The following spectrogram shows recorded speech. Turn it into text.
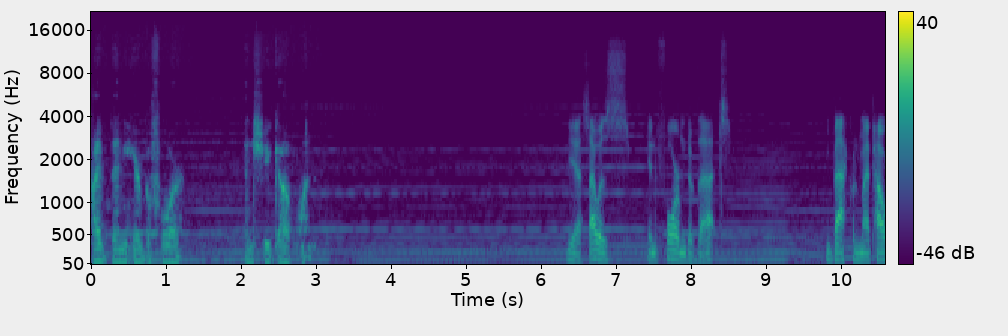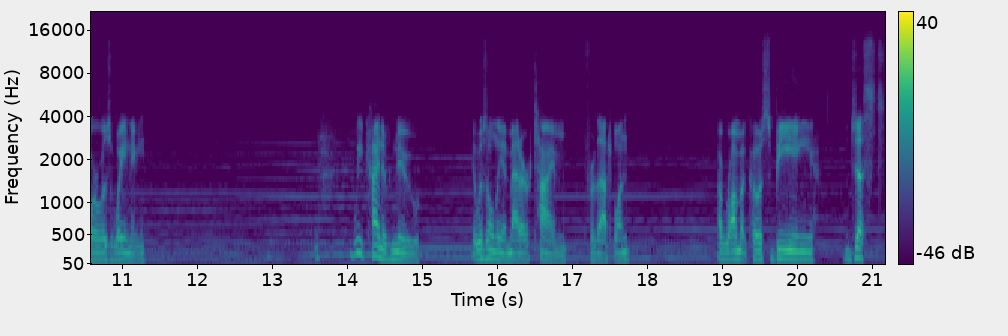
I've been here before, and she got one. Yes, I was informed of that back when my power was waning. We kind of knew it was only a matter of time for that one. Aramikos being just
